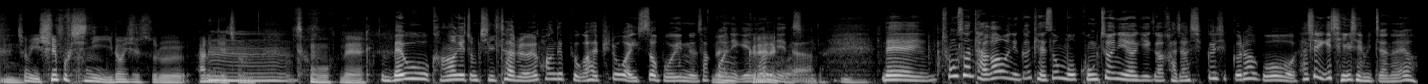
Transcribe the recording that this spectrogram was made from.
음. 참이 실무진이 이런 실수를 하는 게좀 음, 좀 네. 매우 강하게 좀 질타를 황 대표가 할 필요가 있어 보이는 네, 사건이긴 것 합니다. 같습니다. 네, 총선 다가오니까 계속 뭐 공천 이야기가 가장 시끌시끌하고 사실 이게 제일 재밌잖아요.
